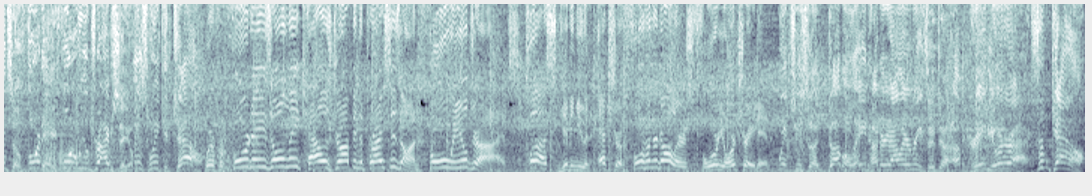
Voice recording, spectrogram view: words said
It's a four-day four-wheel drive sale this week at Cal. Where for four days only, Cal is dropping the prices on four-wheel drives. Plus, giving you an extra $400 for your trade-in. Which is a double $800 reason to upgrade your ride from Cal.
